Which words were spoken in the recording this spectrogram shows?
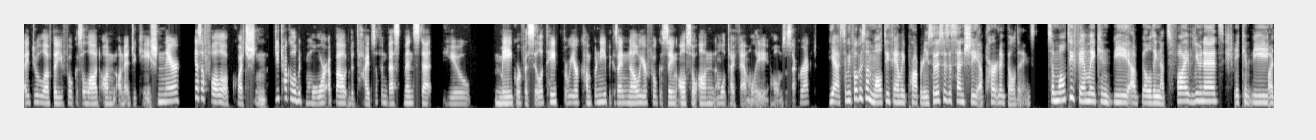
I do love that you focus a lot on on education there. As a follow-up question, do you talk a little bit more about the types of investments that you make or facilitate through your company? Because I know you're focusing also on multifamily homes. Is that correct? Yeah. So we focus on multifamily properties. So this is essentially apartment buildings. So multifamily can be a building that's five units. It can be a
